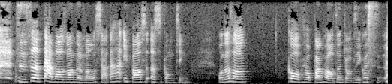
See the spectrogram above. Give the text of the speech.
紫色大包装的猫砂，但它一包是二十公斤。我那时候跟我朋友搬回来，我真觉得我自己快死了。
